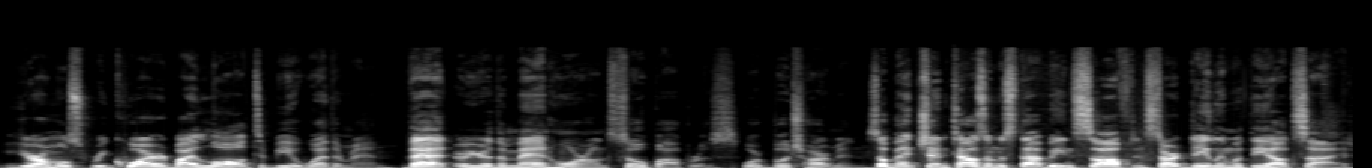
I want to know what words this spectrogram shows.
you're almost required by law to be a weatherman. That, or you're the man whore on soap operas, or Butch Hartman. So Big Chin tells him to stop being soft and start dealing with the outside.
